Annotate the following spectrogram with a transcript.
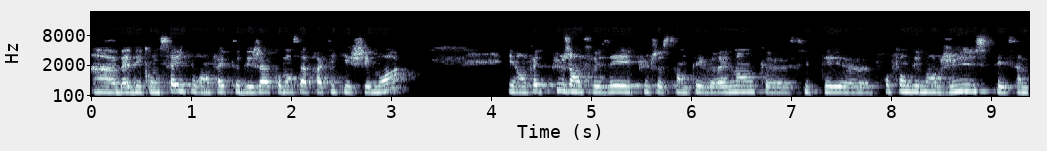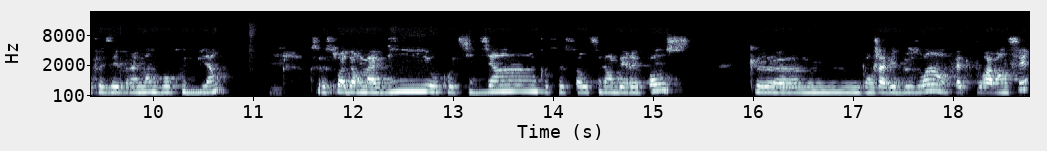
bah, des conseils pour en fait déjà commencer à pratiquer chez moi Et en fait, plus j'en faisais, plus je sentais vraiment que c'était euh, profondément juste et ça me faisait vraiment beaucoup de bien, que ce soit dans ma vie au quotidien, que ce soit aussi dans des réponses que euh, dont j'avais besoin en fait pour avancer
